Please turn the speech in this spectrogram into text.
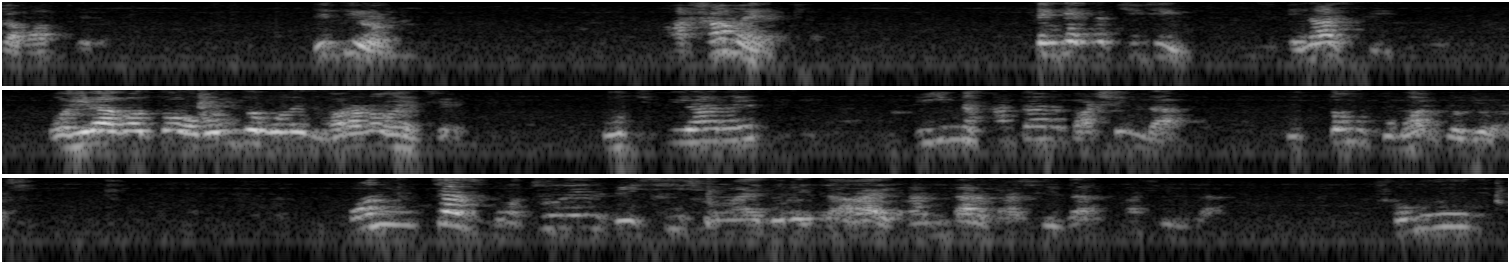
জবাব দেবে। দ্বিতীয় আসামে থেকে একটা চিঠি, এনআরসি, বহিরাগত অবৈধ বলে ধরানো হয়েছে। কুচবিহারের দিনহাটার বাসিন্দা উত্তম কুমার ব্রজবাসী। পঞ্চাশ বছরের বেশি সময় ধরে যারা এখানকার বাসিন্দা বাসিন্দা, সমস্ত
